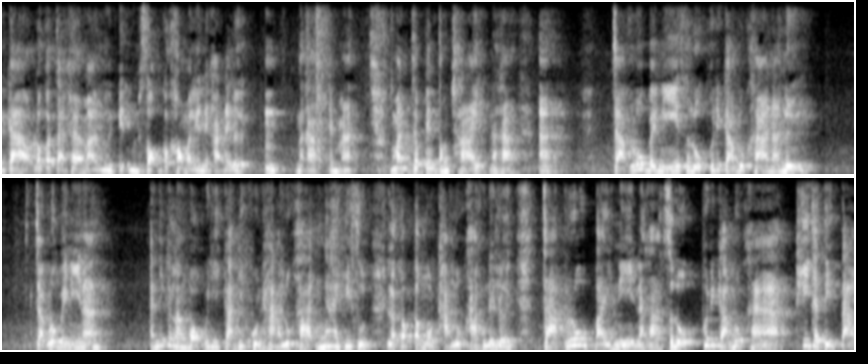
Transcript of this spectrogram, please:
4,900 แล้วก็จ่ายแค่ประมาณ 1 1 0 0 0 2ก็เข้ามาเรียนในคลาสได้เลย อืมนะคะ เห็นไหมมันจะเป็นต้องใช้นะคะอะจากรูปใบนี้สรุปพฤติกรรมลูกค้านะหนึ่ง จากรูปใบนี้นะ อันนี้กำลังบอกวิธีการที่คุณหาลูกค้าง่ายที่สุด แล้วก็กำหนดฐานลูกค้าคุณได้เลย จากรูปใบนี้นะคะ สรุปพฤติกรรมลูกค้าที่จะติดตาม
